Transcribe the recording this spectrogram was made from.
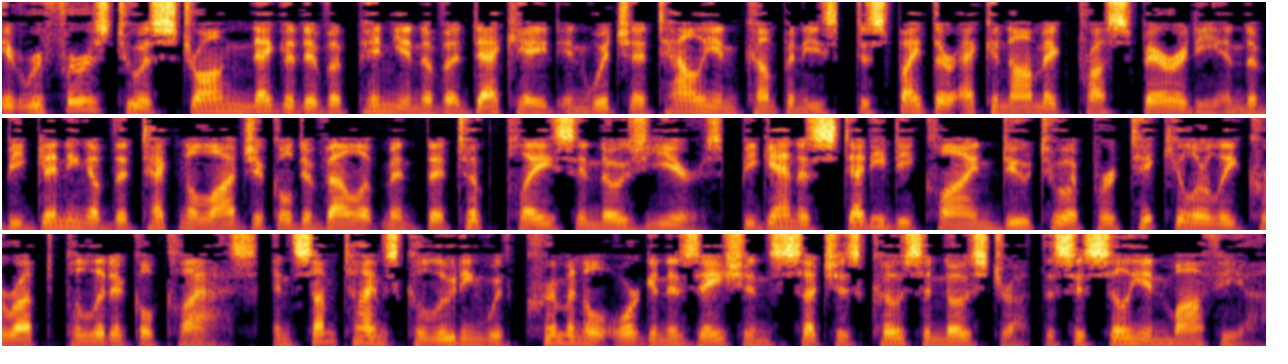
It refers to a strong negative opinion of a decade in which Italian companies, despite their economic prosperity and the beginning of the technological development that took place in those years, began a steady decline due to a particularly corrupt political class, and sometimes colluding with criminal organizations such as Cosa Nostra the Sicilian Mafia.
